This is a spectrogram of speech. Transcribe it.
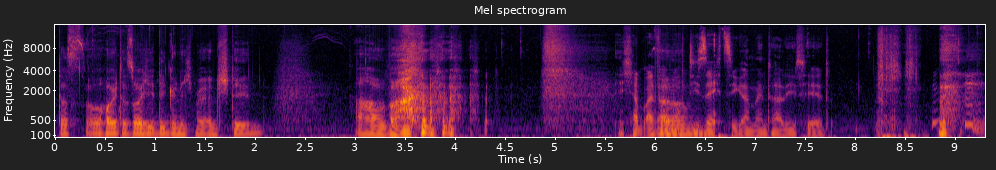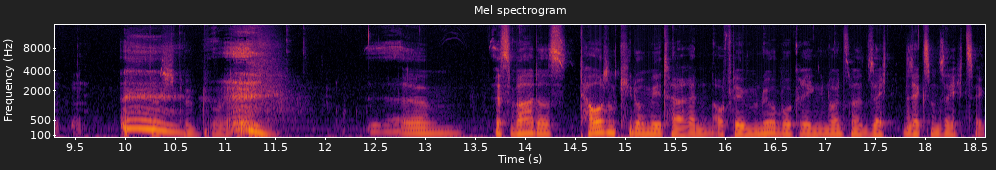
dass so heute solche Dinge nicht mehr entstehen. Aber Ich habe einfach noch Ähm. die 60er-Mentalität. das stimmt wohl. ähm, es war das 1000 Kilometer Rennen auf dem Nürburgring 1966.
